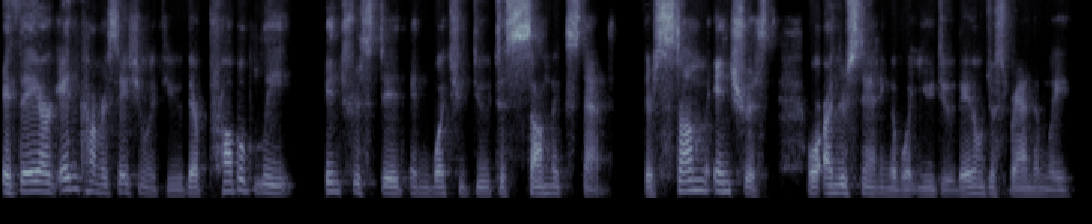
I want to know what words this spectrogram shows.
if they are in conversation with you, they're probably interested in what you do to some extent. There's some interest or understanding of what you do. They don't just randomly,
